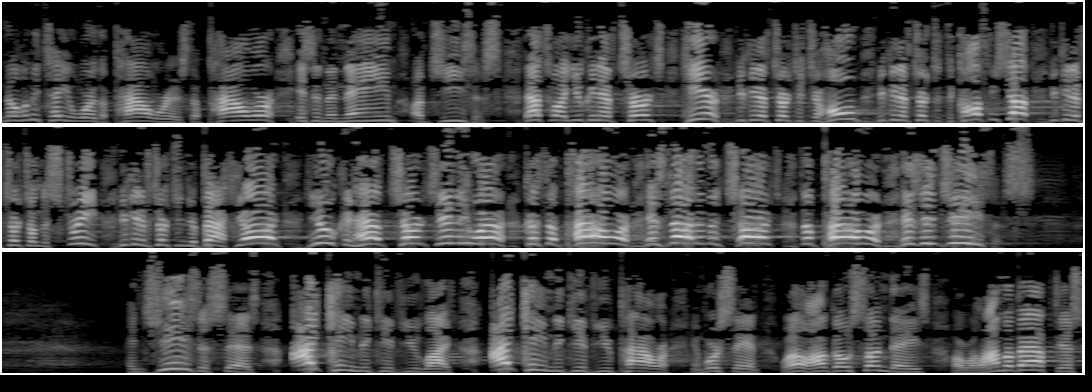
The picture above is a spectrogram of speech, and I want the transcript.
No, let me tell you where the power is. The power is in the name of Jesus. That's why you can have church here. You can have church at your home. You can have church at the coffee shop. You can have church on the street. You can have church in your backyard. You can have church anywhere because the power is not in the church. The power is in Jesus. And Jesus says, I came to give you life. I came to give you power. And we're saying, well, I'll go Sundays, or well, I'm a Baptist,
